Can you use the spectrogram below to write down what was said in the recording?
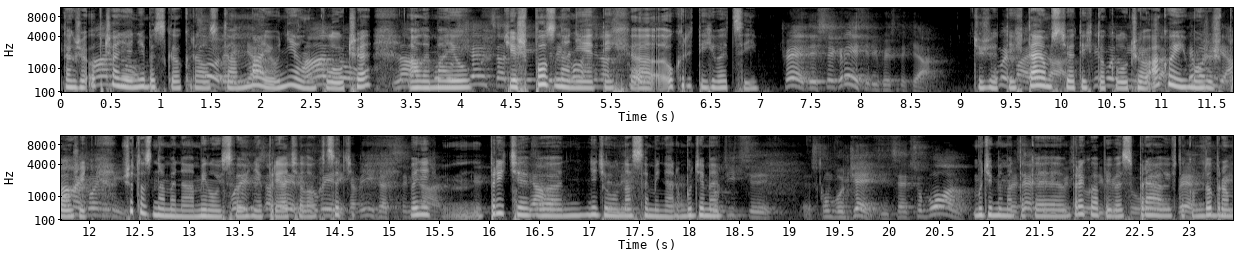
Takže občania Nebeského kráľovstva majú nielen kľúče, ale majú tiež poznanie tých uh, ukrytých vecí. Čiže tých tajomstiev týchto kľúčov, ako ich môžeš použiť? Čo to znamená miluj svojich nepriateľov? Chcete vedieť, príďte v nedelu na seminár. Budeme Budeme mať také prekvapivé správy v takom dobrom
